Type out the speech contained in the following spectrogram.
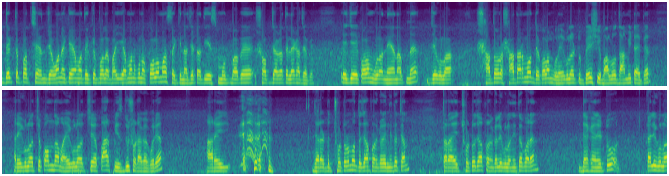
দেখতে পাচ্ছেন যে অনেকে আমাদেরকে বলে, ভাই, এমন কোনো কলম আছে কিনা যেটা দিয়ে স্মুথভাবে সব জায়গাতে লেখা যাবে? এই যে এই কলমগুলো নেন আপনি, যেগুলা সাদর, সাদার মধ্যে কলমগুলো, এগুলো একটু বেশি ভালো, দামি টাইপের। আর এগুলো হচ্ছে কম দামা এগুলো হচ্ছে পার পিস দুশো টাকা করে। আর এই যারা একটু ছোটোর মধ্যে জাফরান কালি নিতে চান, তারা এই ছোটো জাফরান কালিগুলো নিতে পারেন। দেখেন একটু কালিগুলা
